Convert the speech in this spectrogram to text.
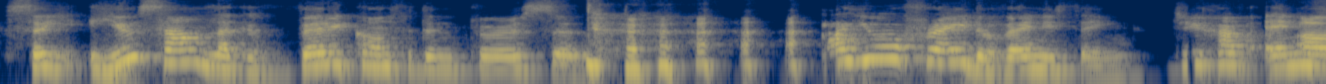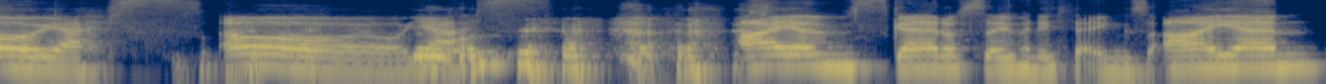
So you sound like a very confident person. Are you afraid of anything? Do you have any? Oh yes. Oh yes. I am scared of so many things. I am. Um,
